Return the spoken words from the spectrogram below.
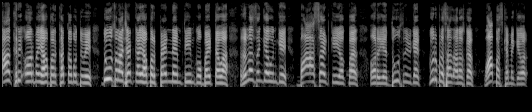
आखिरी ओवर में यहाँ पर खत्म होती हुई, दूसरा झटका यहाँ पर पेन टीम को बैठता हुआ रन संख्या उनकी बासठ की योग पर, और यह दूसरी विकेट गुरु प्रसाद आरोस्कर वापस खेमे की ओर।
